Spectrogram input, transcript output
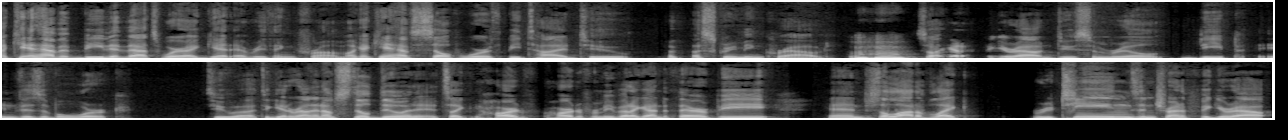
I can't have it be that that's where I get everything from. Like I can't have self worth be tied to a, a screaming crowd. Mm-hmm. So I got to figure out and do some real deep, invisible work to uh, to get around. And I'm still doing it. It's like hard harder for me, but I got into therapy and just a lot of like routines and trying to figure out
